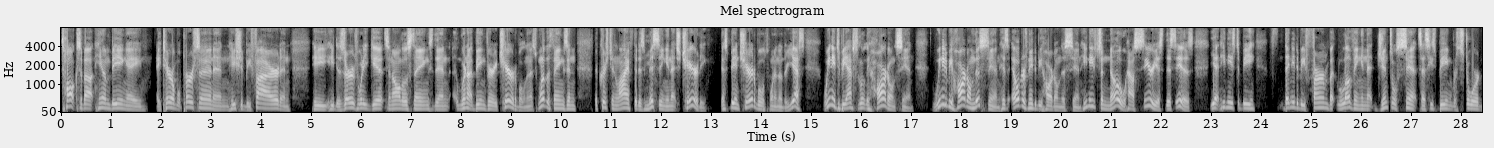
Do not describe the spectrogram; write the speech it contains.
talks about him being a, a terrible person and he should be fired and he he deserves what he gets and all those things then we're not being very charitable and that's one of the things in the christian life that is missing and that's charity that's being charitable with one another. Yes, we need to be absolutely hard on sin. We need to be hard on this sin. His elders need to be hard on this sin. He needs to know how serious this is. Yet he needs to be they need to be firm but loving in that gentle sense as he's being restored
